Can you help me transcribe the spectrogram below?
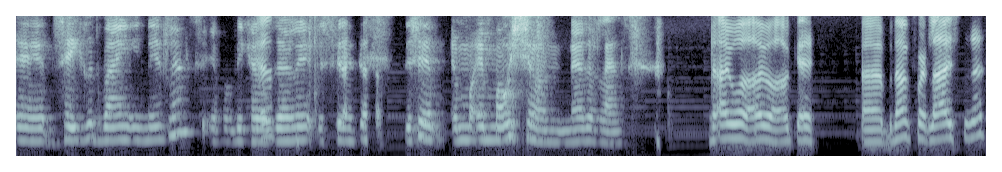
uh, say goodbye in Netherlands? Because Yes. there is a, there's a emo- emotion Netherlands. I will, I will. Oké. Eh, bedankt voor het luisteren.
